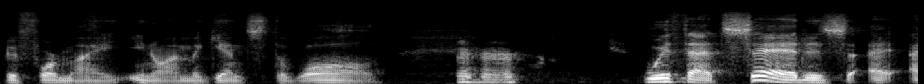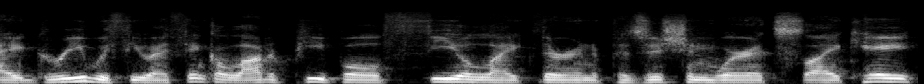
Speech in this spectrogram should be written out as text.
before my you know I'm against the wall mm-hmm. with that said is I, I agree with you i think a lot of people feel like they're in a position where it's like hey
